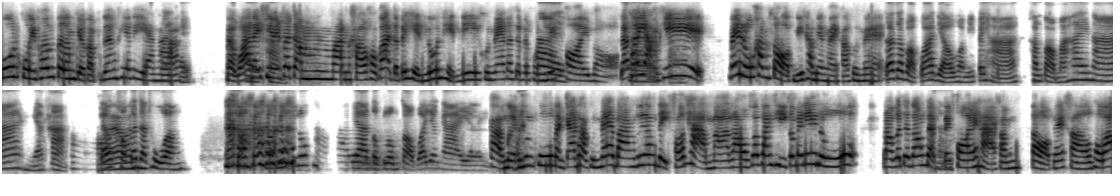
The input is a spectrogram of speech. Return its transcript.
พูดคุยเพิ่มเติมเกี่ยวกับเรื่องที่เรียนนะคะใช่แบบว่าใช่ในชีวิตค่ะประจำวันเขาเขาก็อาจจะไปเห็นนู่นเห็นนี่คุณแม่ก็จะเป็นคนใช่ที่คอยบอก แล้วถ้าใช่อย่างที่ ไม่รู้คำตอบนี้ทำยังไงคะคุณแม่ ก็จะบอกว่าเดี๋ยวมามีไปหาคำตอบมาให้นะ อย่างเงี้ยค่ะ แล้วเขาก็จะทวงมามีที่ลูกถามไปอะตกลงตอบว่ายังไงอะไรอย่างเงี้ยค่ะเหมือนคุณครูเหมือนกันค่ะคุณแม่บางเรื่องเด็กเขาถามมาเราก็บางทีก็ไม่ได้รู้ เราก็จะต้องแบบใช่ไปคอยหาคำตอบให้เขา เพราะว่า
